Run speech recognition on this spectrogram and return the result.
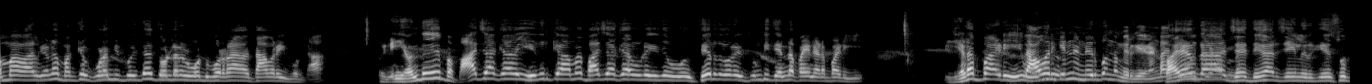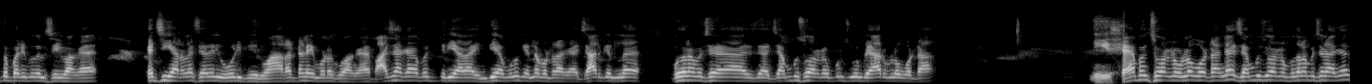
அம்மா வாழ்கன்னா மக்கள் குழம்பி போய் தான் தொண்டர்கள் ஓட்டு போடுறாங்க தாமரைக்கு போட்டான் நீங்க வந்து இப்ப பாஜகவை எதிர்க்காம பாஜகவுடைய இது தேர்தல் உறவை துண்டித்து என்ன பயன் எடப்பாடிக்கு எடப்பாடி இல்ல, அவருக்கு என்ன நிர்பந்தம் இருக்கு? பயந்தா திகார் ஜெயில் இருக்கு சுத்த பறிமுதல் செய்வாங்க கட்சிக்காரெல்லாம் செதறி ஓடி போயிடுவான் ரெட்டலை முடக்குவாங்க. பாஜக பத்தி தெரியாதா? இந்தியா முழுக்க என்ன பண்றாங்க? ஜார்க்கண்ட்ல முதலமைச்சர் ஜம்பு சோரனை பிடிச்சி கொண்டு போய் யார் உள்ள போட்டா? நீங்க ஹேமந்த் சோரனை உள்ள போட்டாங்க ஜம்பு சோரனை முதலமைச்சராக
